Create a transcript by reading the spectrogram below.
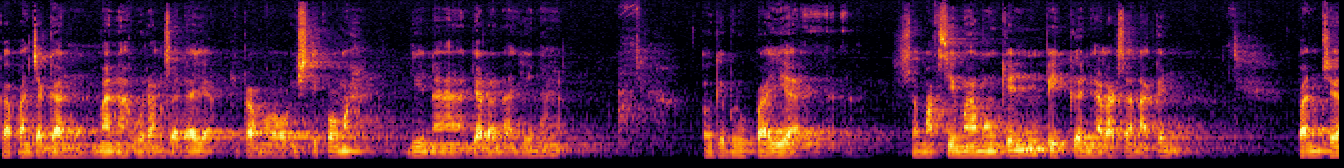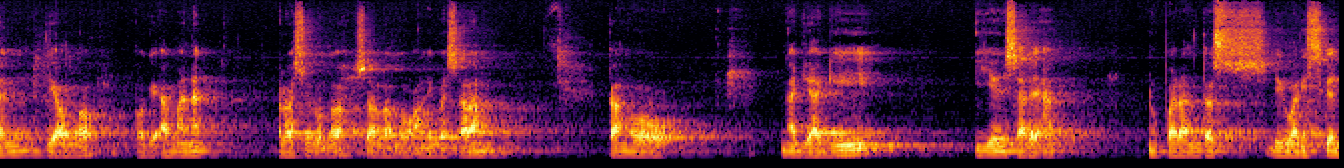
kapancegan mana orang sadaya kalau istiqomah dina jalan ajena oke berupaya semaksimal mungkin bikin ngalaksanakan pancen ti Allah. Oke amanat Rasulullah Shallallahu Alaihi Wasallam. Kanggo ngajagi iya syariat nu diwariskan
